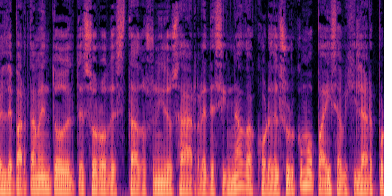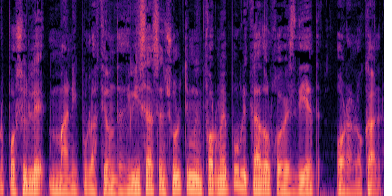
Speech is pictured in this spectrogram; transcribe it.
El Departamento del Tesoro de Estados Unidos ha redesignado a Corea del Sur como país a vigilar por posible manipulación de divisas en su último informe publicado el jueves 10, hora local.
